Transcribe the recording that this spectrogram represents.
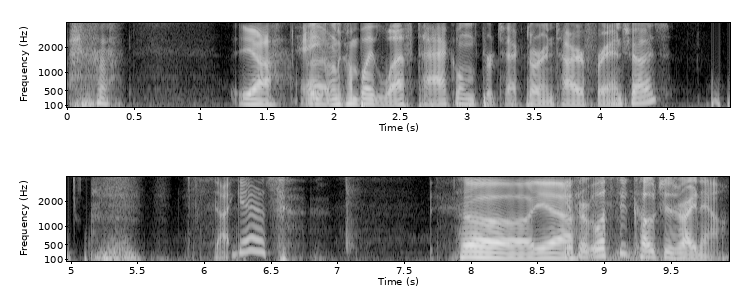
Yeah. Hey, you Uh, want to come play left tackle and protect our entire franchise? I guess. oh yeah. Let's do coaches right now.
